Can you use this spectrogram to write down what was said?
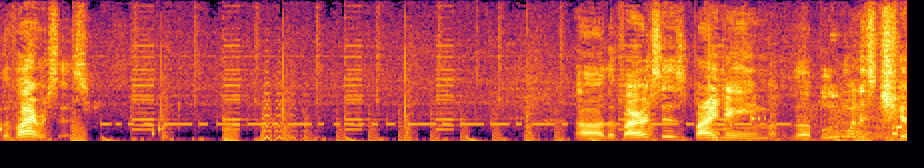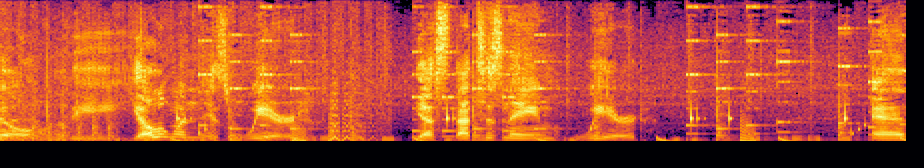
the viruses. Uh, the viruses by name, the blue one is Chill, the yellow one is Weird. Yes, that's his name, Weird. And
